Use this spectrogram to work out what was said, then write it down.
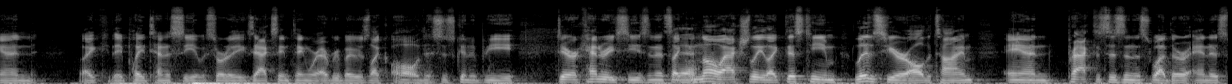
and like they played Tennessee, it was sort of the exact same thing where everybody was like, "Oh, this is going to be Derrick Henry season." It's like, Yeah. well, no, actually, like this team lives here all the time and practices in this weather and is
